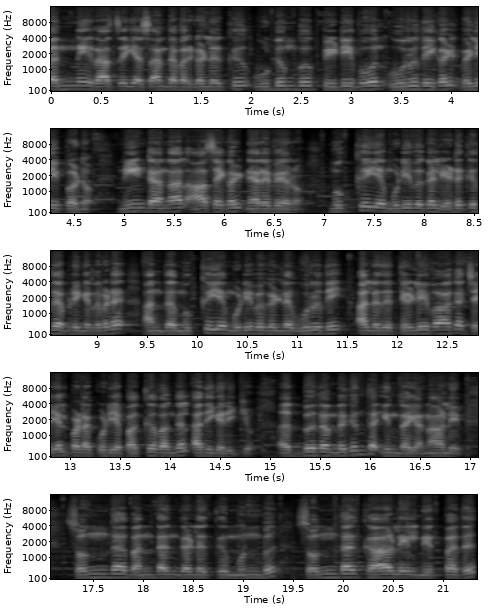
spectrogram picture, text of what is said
கன்னி ராசியை சார்ந்தவர்களுக்கு உடும்பு பிடிபோல் உறுதிகள் வெளிப்படும். நீண்ட நாள் ஆசைகள் நிறைவேறும். முக்கிய முடிவுகள் எடுக்குது அப்படிங்கிறத விட அந்த முக்கிய முடிவுகளில் உறுதி அல்லது தெளிவாக செயல்படக்கூடிய பக்குவங்கள் அதிகரிக்கும். அற்புதம் மிகுந்த இன்றைய நாளில். சொந்த பந்தங்களுக்கு முன்பு சொந்த காலில் நிற்பது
